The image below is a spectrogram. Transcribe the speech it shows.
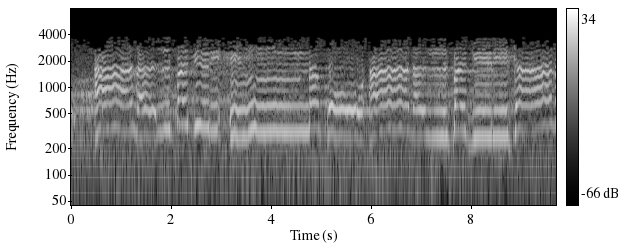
وقرآن الفجر إن قرآن الفجر كان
